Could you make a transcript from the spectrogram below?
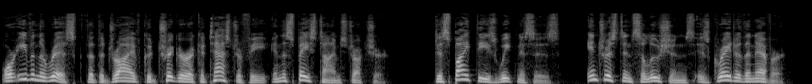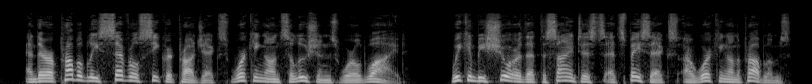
or even the risk that the drive could trigger a catastrophe in the spacetime structure. Despite these weaknesses, interest in solutions is greater than ever, and there are probably several secret projects working on solutions worldwide. We can be sure that the scientists at SpaceX are working on the problems,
